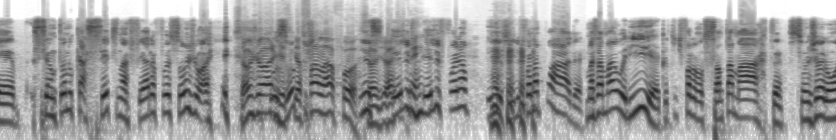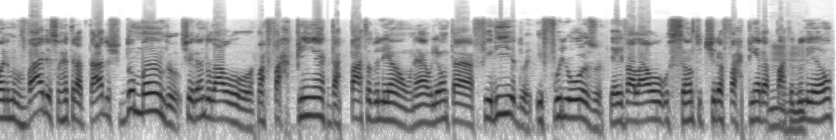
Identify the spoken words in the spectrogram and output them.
é, sentando cacete na fera foi São Jorge. São Jorge, Os isso que eu ia outros- falar, pô. São Isso, Jorge ele, tem. ele foi na, isso, ele foi na porrada. Mas a maioria, que eu tô te falando, Santa Marta, São Jerônimo, vários são retratados domando, tirando lá o- uma farpinha da pata do leão, né? O leão tá ferido e furioso. E aí vai lá o, o santo tira a farpinha da pata Uhum. do leão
